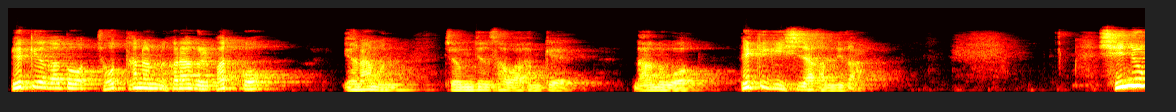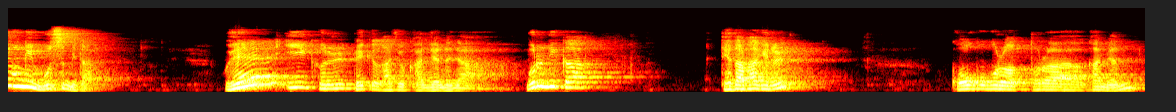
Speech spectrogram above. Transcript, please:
베껴가도 좋다는 허락을 받고 연암은 정진사와 함께 나누어 베끼기 시작합니다. 신유붕이 묻습니다. 왜 이 글을 베껴가지고 가려느냐? 물으니까 대답하기를 고국으로 돌아가면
